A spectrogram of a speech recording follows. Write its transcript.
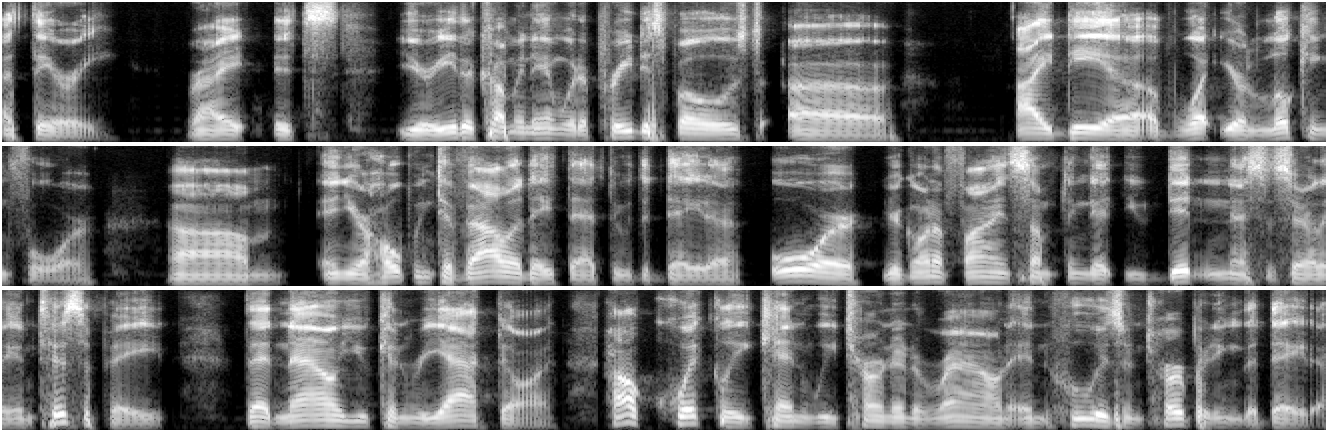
a theory, right? It's you're either coming in with a predisposed uh, idea of what you're looking for, um, and you're hoping to validate that through the data, or you're going to find something that you didn't necessarily anticipate that now you can react on. How quickly can we turn it around and who is interpreting the data?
